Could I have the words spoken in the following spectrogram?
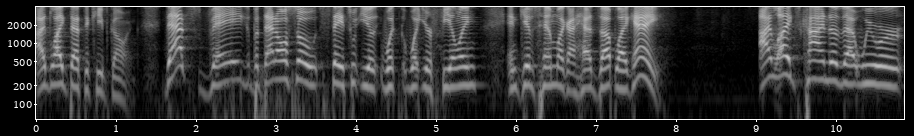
I'd like that to keep going. That's vague, but that also states what you what what you're feeling and gives him like a heads up like, "Hey, I liked kind of that we were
